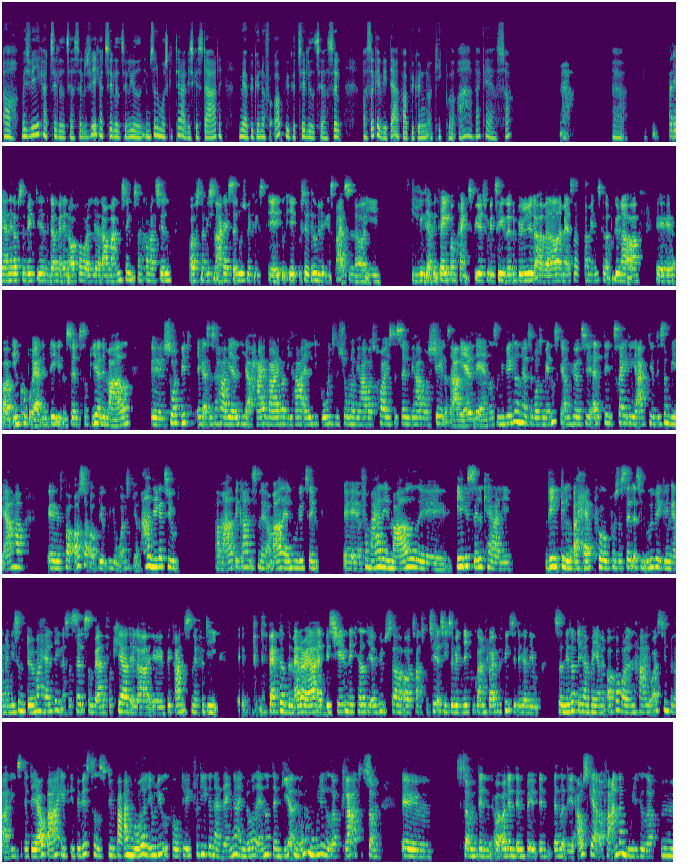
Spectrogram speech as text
åh, hvis vi ikke har tillid til os selv, hvis vi ikke har tillid til livet, jamen så er det måske der, vi skal starte med at begynde at få opbygget tillid til os selv. Og så kan vi derfra begynde at kigge på, ah, hvad kan jeg så? Ja. Ja. Og det er netop så vigtigt, det der med den ophold, der, der er mange ting, som kommer til, også når vi snakker i selvudviklings, øh, selvudviklingsrejsen og i, i hele det her begreb omkring spiritualitet, og det bølge, der har været af masser af mennesker, der begynder at, øh, at inkorporere den del i dem selv, så bliver det meget øh, sort-hvidt. Ikke? Altså, så har vi alle de her high viber, vi har alle de gode intentioner, vi har vores højeste selv, vi har vores sjæl, og så har vi alt det andet, som i virkeligheden hører til vores menneske, og vi hører til alt det 3D-agtige, og det som vi er her, øh, for også at opleve på jorden, så bliver meget negativt, og meget begrænsende, og meget alle mulige ting. Øh, for mig er det en meget øh, ikke selvkærlig vinkel at have på, på sig selv og sin udvikling, at man ligesom dømmer halvdelen af sig selv som værende forkert eller øh, begrænsende, fordi øh, fact of the matter er, at hvis sjælen ikke havde de her hylser at transportere sig så ville den ikke kunne gøre en fløjtende fis i det her liv. Så netop det her med, at offerrollen har jo også sin berettigelse. Det, det er jo bare et, et bevidstheds, det er jo bare en måde at leve livet på. Det er ikke fordi, den er ringere end noget andet. Den giver nogle muligheder, klart, som, øh, som den, og, og den, den, den hvad hedder det, afskærter for andre muligheder.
